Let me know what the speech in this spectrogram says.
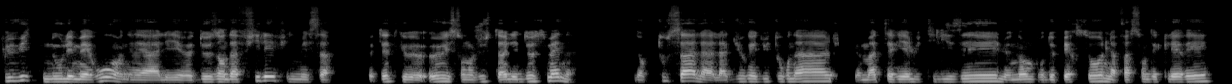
plus vite. Nous, les Mérous, on est allés euh, deux ans d'affilée filmer ça. Peut-être que eux, ils sont juste allés deux semaines. Donc tout ça, la, la durée du tournage, le matériel utilisé, le nombre de personnes, la façon d'éclairer,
